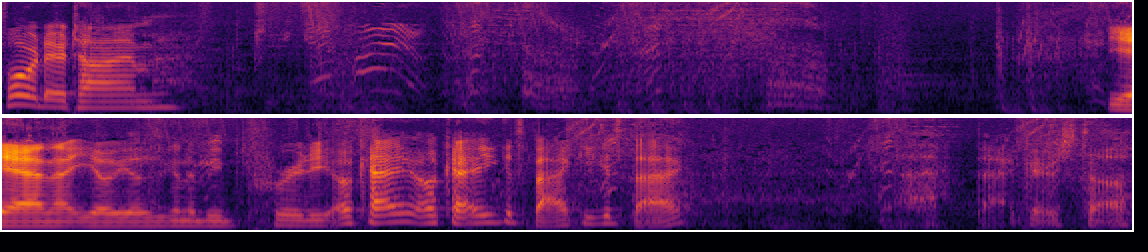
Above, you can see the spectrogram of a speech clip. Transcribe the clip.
Forward air time. Yeah, and that yo-yo is gonna be pretty. Okay, okay, he gets back. He gets back. Back air's tough.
